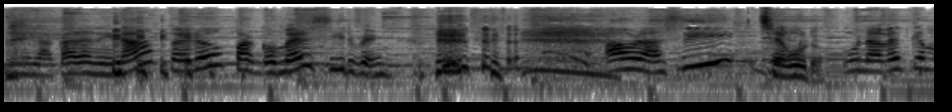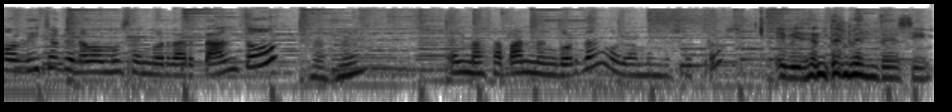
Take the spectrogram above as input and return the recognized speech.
ni en la cara ni nada, pero para comer sirven. Ahora sí, Seguro. una vez que hemos dicho que no vamos a engordar tanto, el mazapán no engorda, engordamos nosotros. Evidentemente sí.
